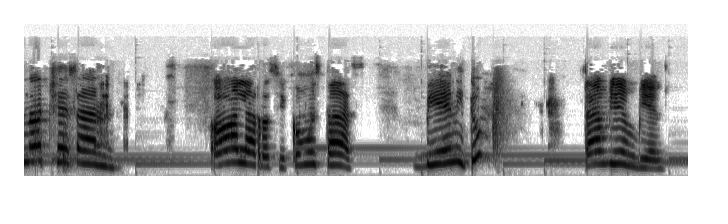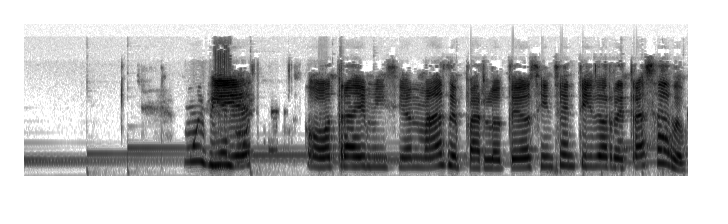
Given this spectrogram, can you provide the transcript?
noches, Ann. Hola, Rosy, ¿cómo estás? Bien, ¿y tú? También bien. Muy bien. Y es otra emisión más de Parloteo sin sentido retrasado.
